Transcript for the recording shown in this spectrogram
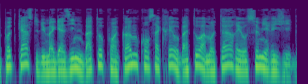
podcast du magazine bateau.com consacré aux bateaux à moteur et aux semi-rigides.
